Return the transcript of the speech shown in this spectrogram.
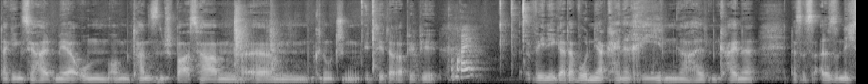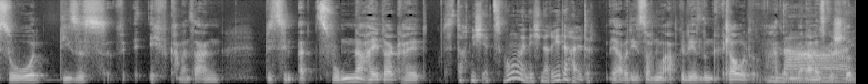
Da ging es ja halt mehr um, um Tanzen, Spaß haben, ähm, Knutschen etc. pp. Komm rein. Weniger, da wurden ja keine Reden gehalten, keine. Das ist also nicht so dieses, ich kann man sagen, bisschen erzwungene Heiterkeit. Das ist doch nicht erzwungen, wenn ich eine Rede halte. Ja, aber die ist doch nur abgelesen und geklaut. Hat ja jemand anders Nein. geschrieben.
